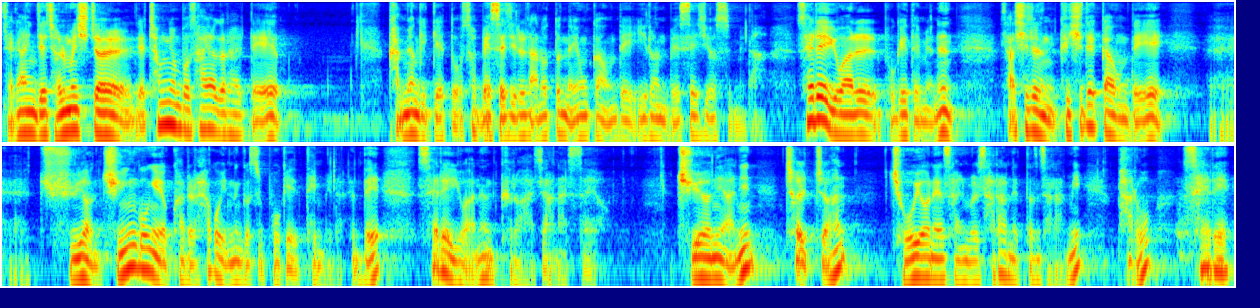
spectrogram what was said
제가 이제 젊은 시절 청년부 사역을 할 때 감명 깊게 또 메시지를 나눴던 내용 가운데 이런 메시지였습니다. 세례 요한을 보게 되면은 사실은 그 시대 가운데에 주연, 주인공의 역할을 하고 있는 것을 보게 됩니다. 근데 세례 요한은 그러하지 않았어요. 주연이 아닌 철저한 조연의 삶을 살아냈던 사람이 바로 세례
